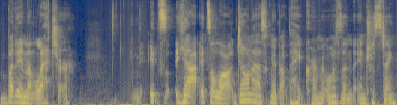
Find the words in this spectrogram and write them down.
but in a letter it's yeah it's a lot. Don't ask me about the hate crime. It wasn't interesting.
